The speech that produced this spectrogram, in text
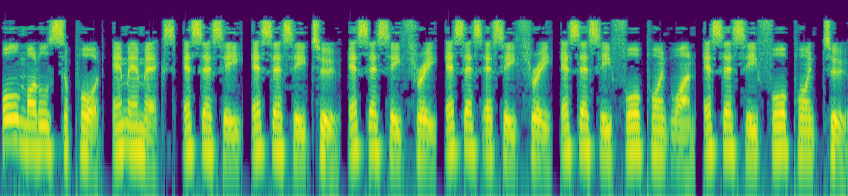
All models support MMX, SSE, SSE2, SSE3, SSSE3, SSE4.1, SSE4.2,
